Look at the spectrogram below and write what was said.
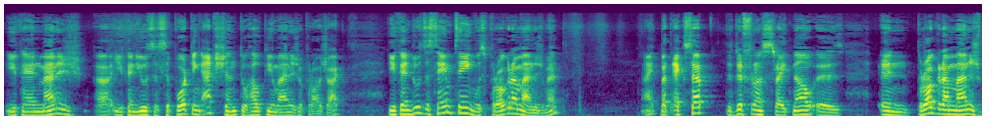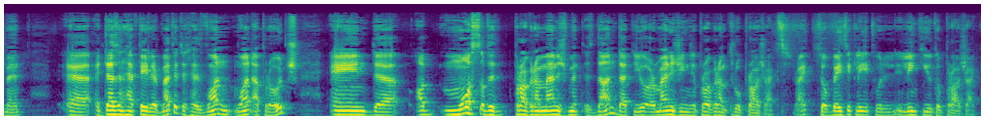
You can manage, uh, you can use the supporting action to help you manage a project. You can do the same thing with program management, right? But except the difference right now is in program management, uh, it doesn't have tailored method. It has one one approach, and uh, most of the program management is done that you are managing the program through projects, right? So basically, it will link you to project,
